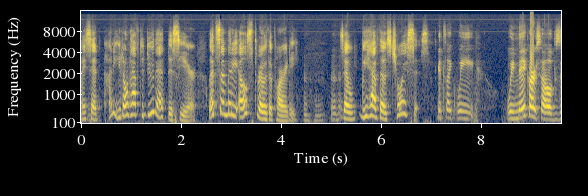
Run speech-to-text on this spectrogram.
I said, honey, you don't have to do that this year. Let somebody else throw the party. Mm-hmm, mm-hmm. So we have those choices. It's like we we make ourselves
